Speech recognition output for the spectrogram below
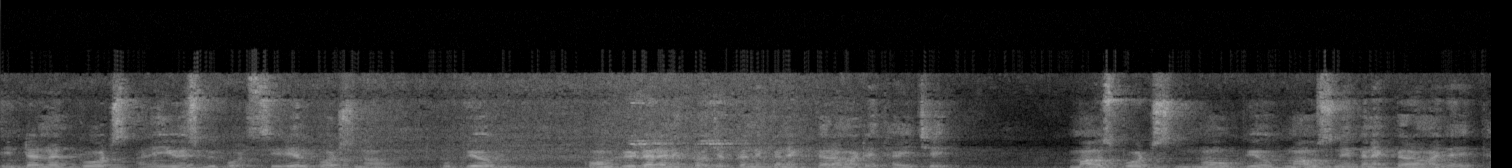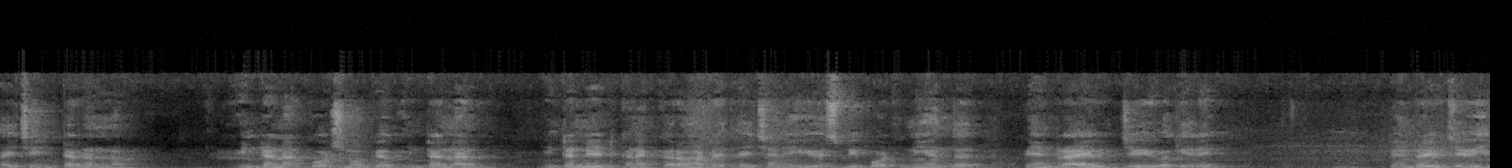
internet ports અને યુએસબી પોર્ટ્સ સિરિયલ પોર્ટ્સનો ઉપયોગ કોમ્પ્યુટર અને પ્રોજેક્ટરને કનેક્ટ કરવા માટે થાય છે. માઉસ પોર્ટ્સનો ઉપયોગ માઉસને કનેક્ટ કરવા માટે થાય છે. ઇન્ટરનલનો ઇન્ટરનલ પોર્ટ્સનો ઉપયોગ ઇન્ટરનલ ઇન્ટરનેટ કનેક્ટ કરવા માટે થાય છે અને યુએસબી પોર્ટની અંદર પેન ડ્રાઈવ જેવી વગેરે પેનડ્રાઈવ જેવી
